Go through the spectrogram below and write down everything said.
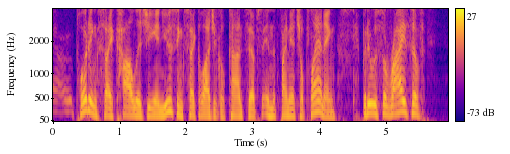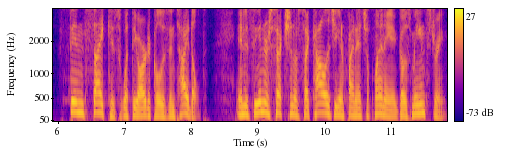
uh, putting psychology and using psychological concepts in the financial planning. But it was the rise of FinPsych, is what the article is entitled, and it's the intersection of psychology and financial planning. It goes mainstream.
